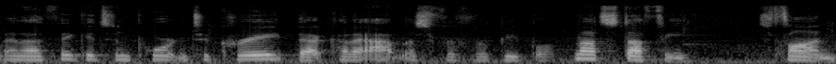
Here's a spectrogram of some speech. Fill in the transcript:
And I think it's important to create that kind of atmosphere for people. Not stuffy, it's fun.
